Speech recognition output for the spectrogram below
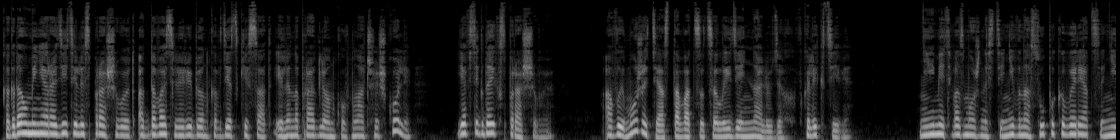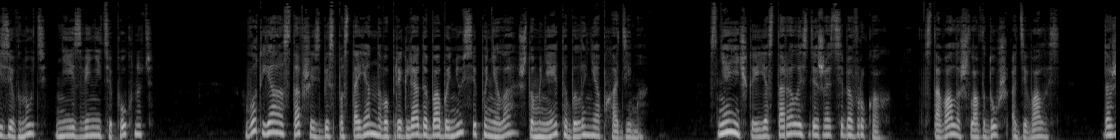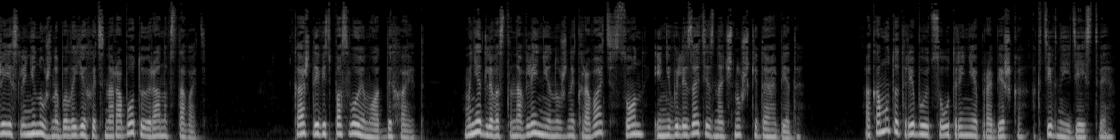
Когда у меня родители спрашивают, отдавать ли ребенка в детский сад или на продленку в младшей школе, я всегда их спрашиваю, а вы можете оставаться целый день на людях, в коллективе? Не иметь возможности ни в носу поковыряться, ни зевнуть, ни, извините, пукнуть? Вот я, оставшись без постоянного пригляда бабы Нюси, поняла, что мне это было необходимо. С нянечкой я старалась держать себя в руках. Вставала, шла в душ, одевалась. Даже если не нужно было ехать на работу и рано вставать. Каждый ведь по-своему отдыхает. Мне для восстановления нужны кровать, сон и не вылезать из ночнушки до обеда. А кому-то требуется утренняя пробежка, активные действия.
